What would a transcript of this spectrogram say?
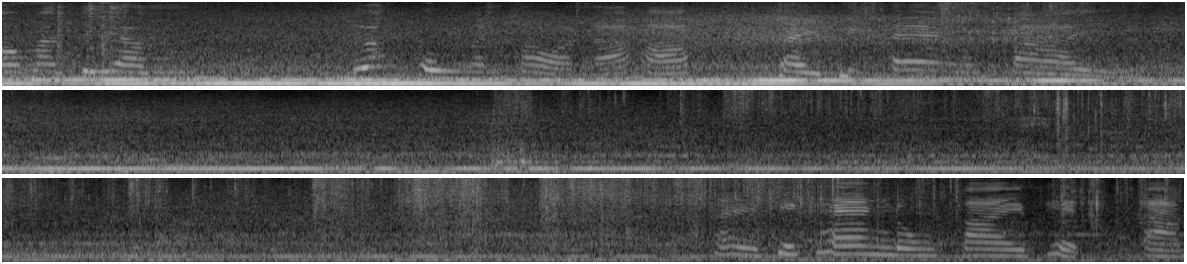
เรามาเตรียมเรื่องปรุงกันก่อนนะคะ ใส่พริกแห้งลงไป ใส่พริกแห้งลงไปเผ็ดตาม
